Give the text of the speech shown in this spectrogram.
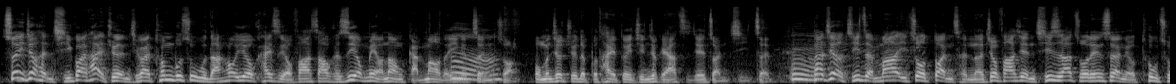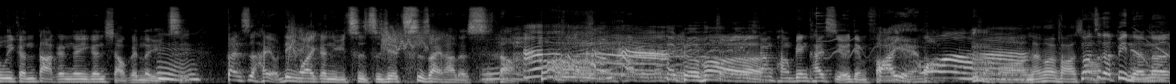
所以就很奇怪，他也觉得很奇怪，吞不舒服，然后又开始有发烧，可是又没有那种感冒的一个症状，我们就觉得不太对劲，就给他直接转急诊。嗯，那结果急诊妈一做断层呢，就发现其实他昨天虽然有吐出一根大根跟一根小根的鱼刺。但是还有另外一根鱼刺直接刺在他的食道，太可怕了！腔旁边开始有一点发炎化，哇，难怪发烧。那这个病人呢，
